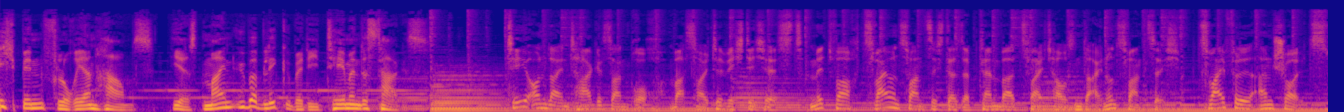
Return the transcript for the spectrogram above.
Ich bin Florian Harms. Hier ist mein Überblick über die Themen des Tages. T-Online Tagesanbruch, was heute wichtig ist. Mittwoch, 22. September 2021. Zweifel an Scholz.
